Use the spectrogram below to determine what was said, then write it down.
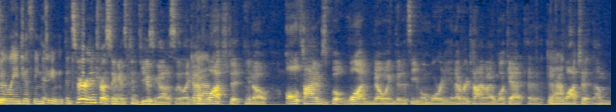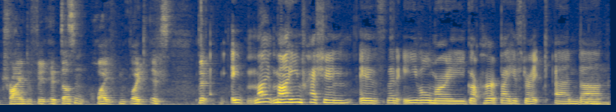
Ju- really interesting too. It's very interesting it's confusing, honestly. Like Yeah. I've watched it, you know, all times but one, knowing that it's Evil Morty, and every time I look at it and I watch it, and I'm trying to figure. It doesn't quite like it's. The, my my impression is that evil Morty got hurt by his trick and uh, Mhm.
